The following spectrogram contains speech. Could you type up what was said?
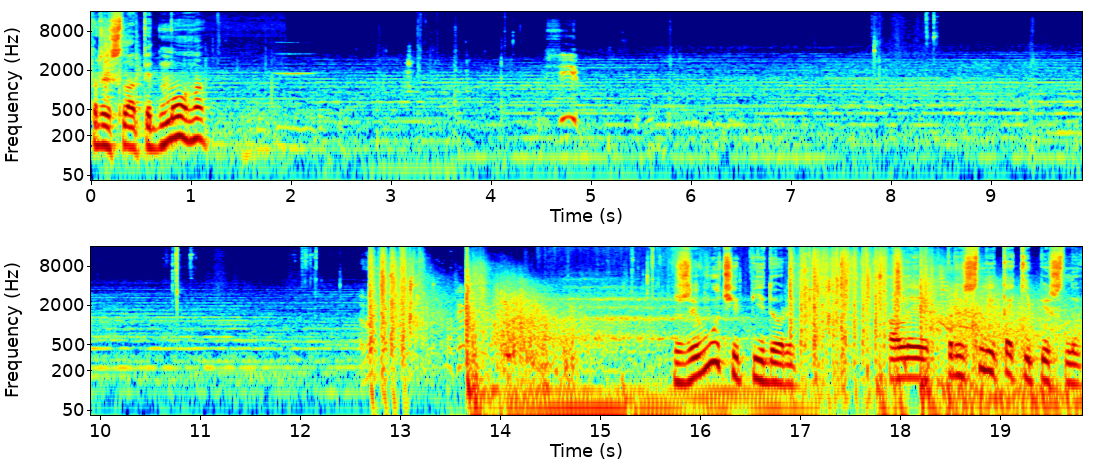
Прийшла підмога. Всі Живучі підори. Але як прийшли, так і пішли.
